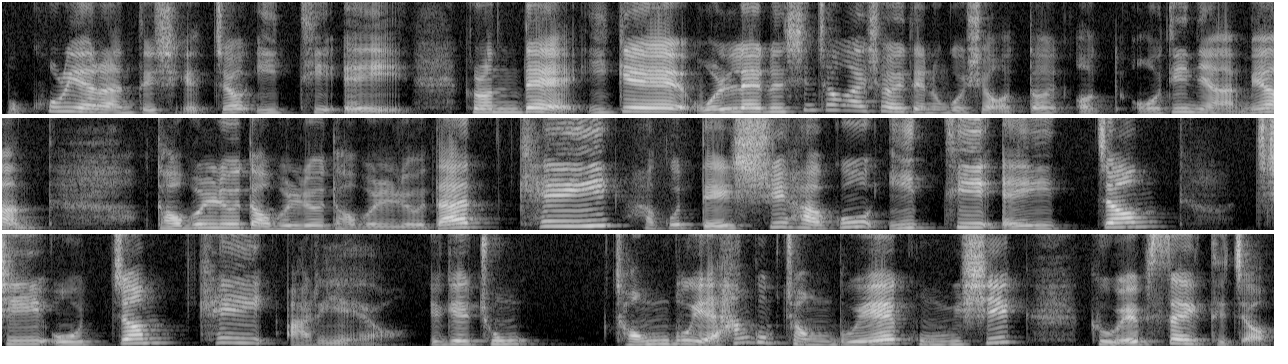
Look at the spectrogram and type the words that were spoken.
뭐, 코리아라는 뜻이겠죠. ETA. 그런데 이게 원래는 신청하셔야 되는 곳이 어떤, 어, 어디냐 하면 www.k 하고 dash 하고 eta.go.kr이에요. 이게 종, 정부의 한국 정부의 공식 그 웹사이트죠.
